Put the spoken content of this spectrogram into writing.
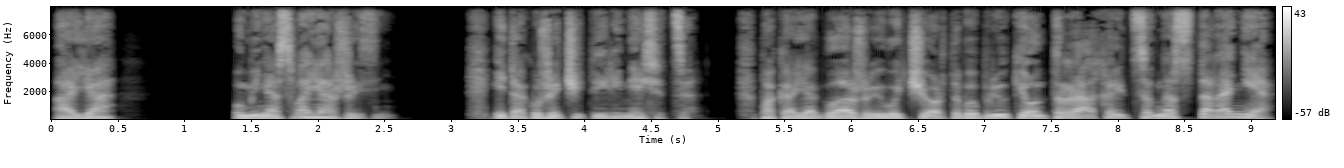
а я... У меня своя жизнь. И так уже четыре месяца. Пока я глажу его чертовы брюки, он трахается на стороне.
